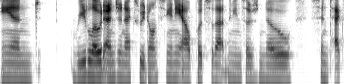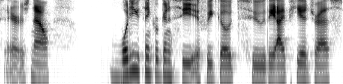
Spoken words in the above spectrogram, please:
and reload Nginx. We don't see any output, so that means there's no syntax errors. Now, what do you think we're going to see if we go to the IP address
